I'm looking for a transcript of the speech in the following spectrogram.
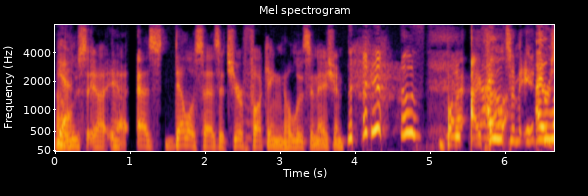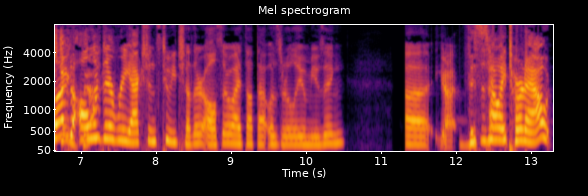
Yeah. halluc- uh, as Delos says, it's your fucking hallucination. That was But I, I I found lo- some I loved all of their reactions to each other. Also, I thought that was really amusing. Uh, Yeah. this is how I turn out.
